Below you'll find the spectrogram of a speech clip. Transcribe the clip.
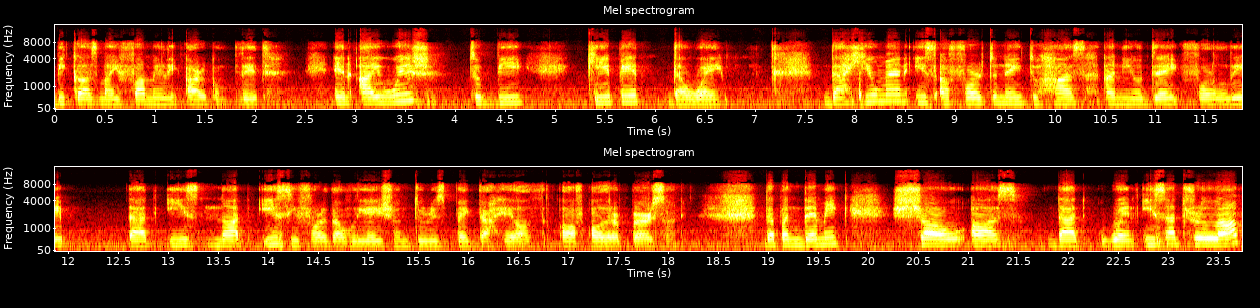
because my family are complete. And I wish to be keep it that way. The human is fortunate to has a new day for live that is not easy for the obligation to respect the health of other person. The pandemic show us that when is a true love,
